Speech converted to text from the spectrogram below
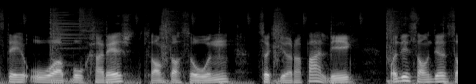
สเตอัวบูคาเรสต์2ต่อ 0ศึกยูโรปาลีก วันที่ 2 เดือน 2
